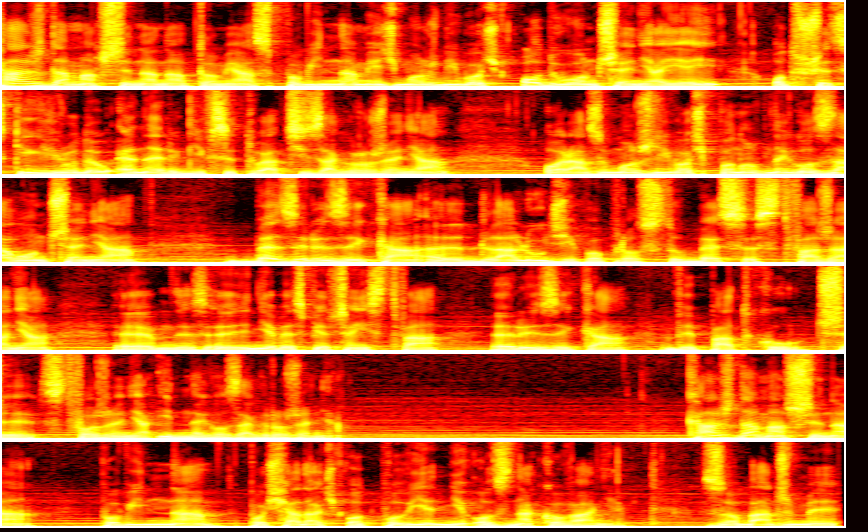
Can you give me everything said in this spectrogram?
Każda maszyna natomiast powinna mieć możliwość odłączenia jej od wszystkich źródeł energii w sytuacji zagrożenia oraz możliwość ponownego załączenia bez ryzyka e, dla ludzi po prostu, bez stwarzania e, niebezpieczeństwa, ryzyka wypadku czy stworzenia innego zagrożenia. Każda maszyna powinna posiadać odpowiednie oznakowanie. Zobaczmy,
